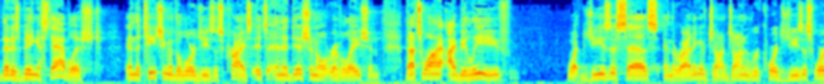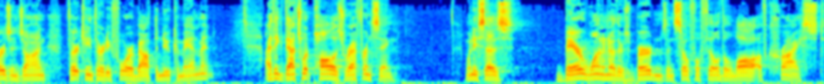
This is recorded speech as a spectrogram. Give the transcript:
that is being established in the teaching of the Lord Jesus Christ. It's an additional revelation. That's why I believe what Jesus says in the writing of John. John records Jesus' words in John 13 34 about the new commandment. I think that's what Paul is referencing when he says, bear one another's burdens and so fulfill the law of Christ.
